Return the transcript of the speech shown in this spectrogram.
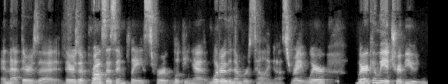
and that there's a there's a process in place for looking at what are the numbers telling us, right? Where where can we attribute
